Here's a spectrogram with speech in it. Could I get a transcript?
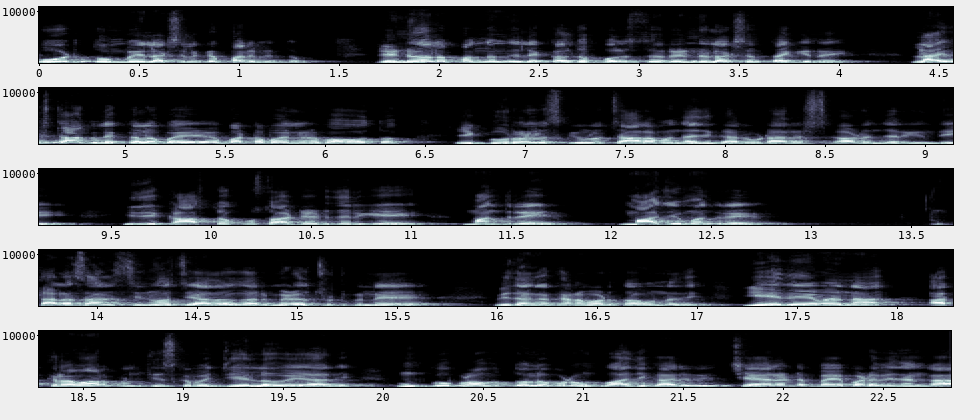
కోటి తొంభై లక్షలకే పరిమితం. రెండు వేల పంతొమ్మిది లెక్కలతో పోలిస్తే రెండు లక్షలు తగ్గినాయి. లైవ్ స్టాక్ లెక్కలో బయ బట్టబయలైన భావంతో ఈ గుర్రాల స్కీమ్లో చాలామంది అధికారులు కూడా అరెస్ట్ కావడం జరిగింది. ఇది కాస్త కూస్త అటు ఇటు తిరిగి మంత్రి మాజీ మంత్రి తలసాని శ్రీనివాస్ యాదవ్ గారు మెడ చుట్టుకునే విధంగా కనబడుతూ ఉన్నది. ఏదేమైనా అక్రమార్కులను తీసుకుపోయి జైల్లో వేయాలి ఇంకో ప్రభుత్వంలో కూడా ఇంకో అధికారి చేయాలంటే భయపడే విధంగా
